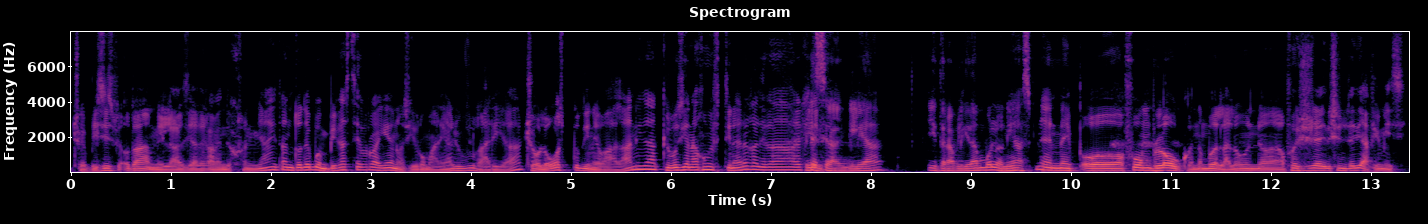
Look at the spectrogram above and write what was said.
και επίσης όταν μιλάς για 15 χρόνια ήταν τότε που μπήκα στην Ευρωπαϊκή Ένωση, η Ρουμανία και η Βουλγαρία και ο λόγος που την έβαλαν ήταν ακριβώς για να έχουμε φτηνά εργατικά Φίλε, χέρια. στην Αγγλία η τραυλή ήταν Πολωνίας, ας πούμε. Ναι, ναι, ο, αφού ο Μπλόκ, δεν μπορεί να λαλούν, αφού είχε είχε και διαφήμιση.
